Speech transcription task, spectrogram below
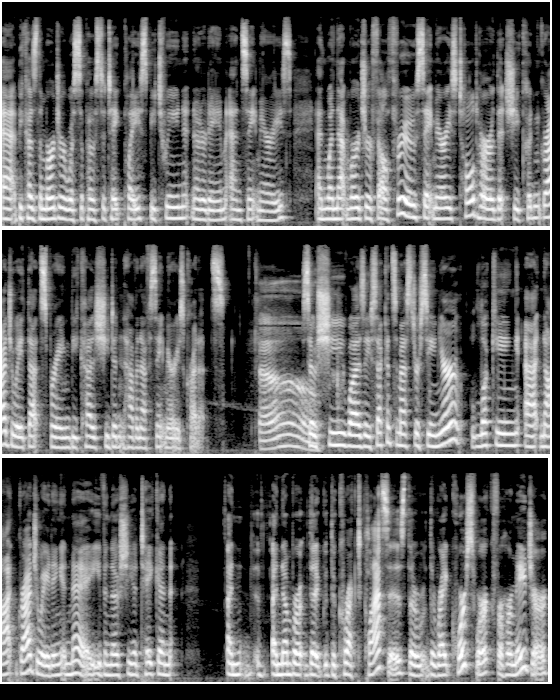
uh, because the merger was supposed to take place between Notre Dame and St. Mary's. And when that merger fell through, St. Mary's told her that she couldn't graduate that spring because she didn't have enough St. Mary's credits. Oh. So she was a second semester senior looking at not graduating in May, even though she had taken a, a number the the correct classes, the the right coursework for her major,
